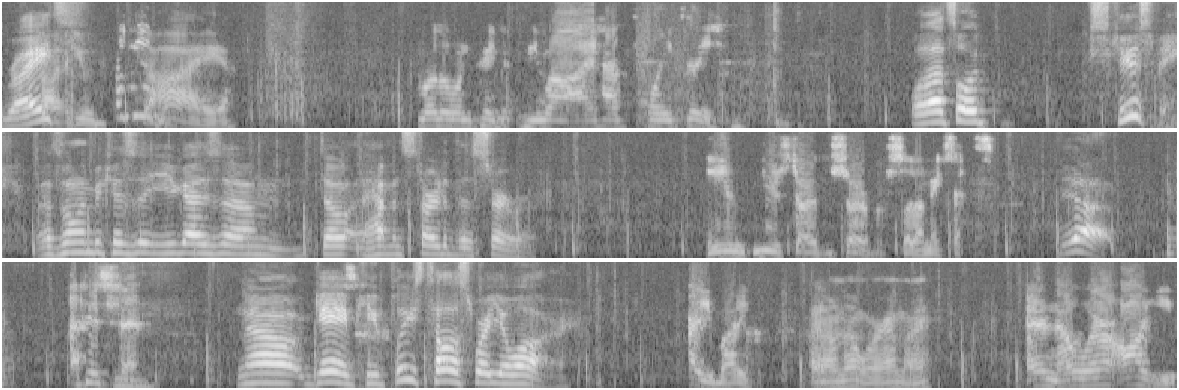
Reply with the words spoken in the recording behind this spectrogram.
Right? God, you would die. More than one ping. Meanwhile, I have 23. Well, that's all. Excuse me. That's only because you guys um don't haven't started the server. You you started the server, so that makes sense. Yeah. That is fair. Now, Gabe, can you please tell us where you are? Where are you, buddy? I don't know, where am I? I don't know. Where are you?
